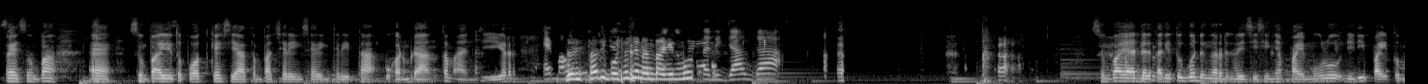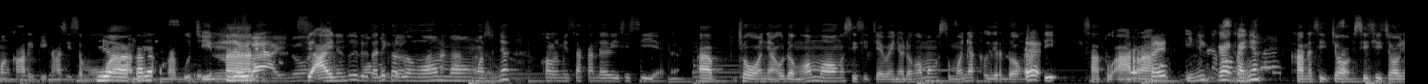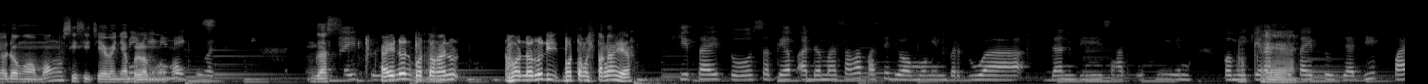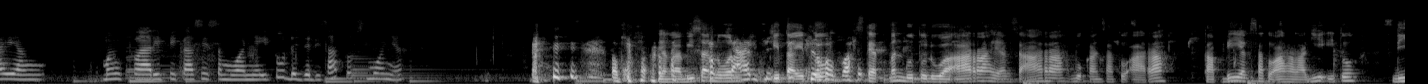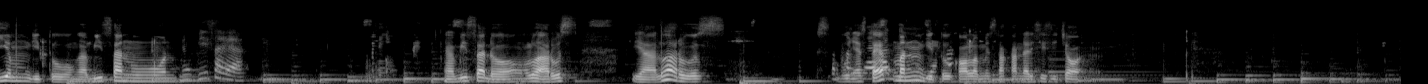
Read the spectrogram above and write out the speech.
Eh sumpah, eh sumpah itu podcast ya tempat sharing-sharing cerita, bukan berantem anjir. Emang Dari tadi bocahnya nantangin mulu. kita dijaga. Sumpah ya dari tadi tuh gue denger dari sisinya Pai mulu, jadi Pai itu mengklarifikasi semua Iya, karena- perbucinan. ini- Ainun. Si Ainun tuh dari tadi Ngomong kagak dong, ngomong. Maksudnya kalau misalkan dari sisi uh, cowoknya udah ngomong, sisi ceweknya udah ngomong, semuanya clear dong. Eh. Berarti satu arah. Ini kayak kayaknya karena si cowok sisi cowoknya udah ngomong, sisi ceweknya Nih, belum gini ngomong. Enggak Ainun potongan lu honor lu dipotong setengah ya. kita itu setiap ada masalah pasti diomongin berdua dan disatuin pemikiran Oke. kita itu jadi Pak yang mengklarifikasi semuanya itu udah jadi satu semuanya. Apa? ya nggak bisa sih? Kita itu statement butuh dua arah yang searah, bukan satu arah. Tapi yang satu arah lagi itu diem gitu, nggak bisa nun. Nggak bisa ya? nggak bisa dong lu harus ya lu harus punya statement gitu kalau misalkan dari sisi cowok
